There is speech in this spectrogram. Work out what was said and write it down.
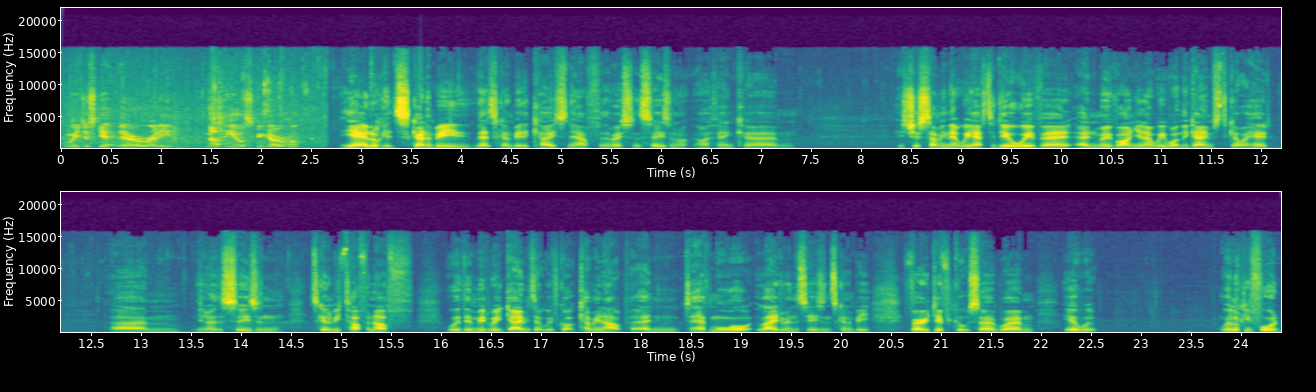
can we just get there already and nothing else can go wrong? Yeah, look, it's going to be that's going to be the case now for the rest of the season. I think um, it's just something that we have to deal with uh, and move on. You know, we want the games to go ahead. Um, you know, the season it's going to be tough enough with the midweek games that we've got coming up, and to have more later in the season, it's going to be very difficult. So, um, yeah, we're, we're looking forward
